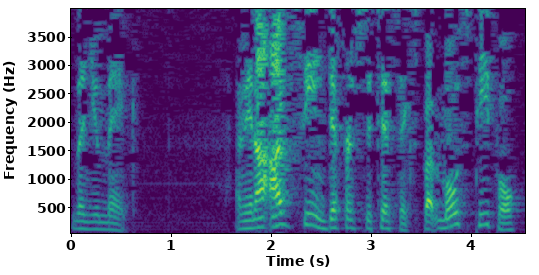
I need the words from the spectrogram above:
than you make. I mean, I've seen different statistics, but most people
